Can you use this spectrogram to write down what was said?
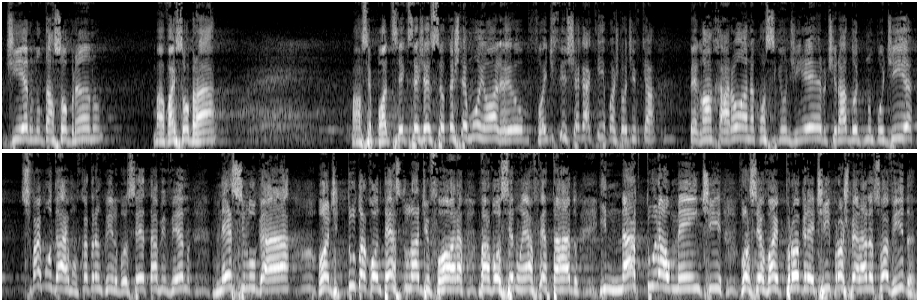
O dinheiro não está sobrando, mas vai sobrar. Mas você pode ser que seja esse seu testemunho. Olha, eu, foi difícil chegar aqui, pastor. Eu tive que pegar uma carona, conseguir um dinheiro, tirar do outro não podia. Isso vai mudar, irmão, fica tranquilo. Você está vivendo nesse lugar onde tudo acontece do lado de fora, mas você não é afetado, e naturalmente você vai progredir e prosperar na sua vida.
